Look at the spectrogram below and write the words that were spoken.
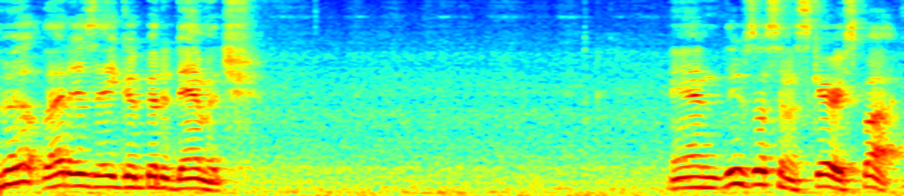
Well, that is a good bit of damage. And leaves us in a scary spot.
